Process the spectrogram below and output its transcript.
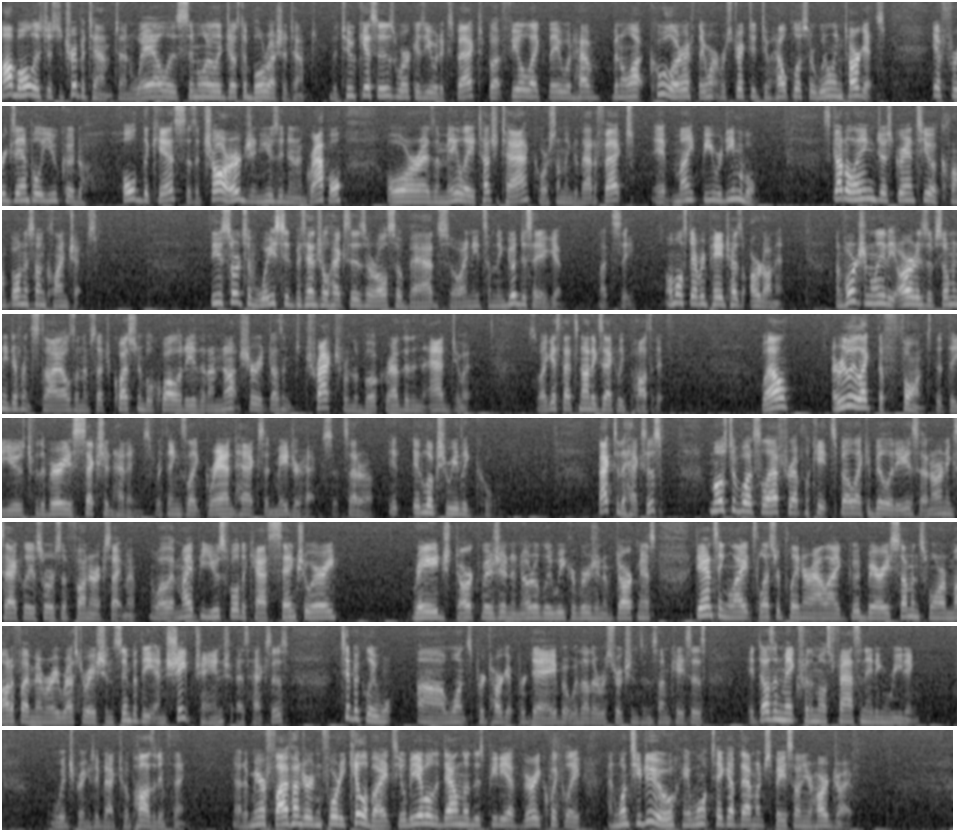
Hobble is just a trip attempt, and Wail is similarly just a bull rush attempt. The two kisses work as you would expect, but feel like they would have been a lot cooler if they weren't restricted to helpless or willing targets. If, for example, you could hold the kiss as a charge and use it in a grapple, or as a melee touch attack, or something to that effect, it might be redeemable. Scuttling just grants you a bonus on climb checks. These sorts of wasted potential hexes are also bad, so I need something good to say again. Let's see. Almost every page has art on it. Unfortunately, the art is of so many different styles and of such questionable quality that I'm not sure it doesn't detract from the book rather than add to it. So I guess that's not exactly positive. Well, I really like the font that they used for the various section headings for things like Grand Hex and Major Hex, etc. It, it looks really cool. Back to the hexes. Most of what's left replicate spell like abilities and aren't exactly a source of fun or excitement. While it might be useful to cast Sanctuary, Rage, Dark Vision, a notably weaker version of Darkness, Dancing Lights, Lesser Planar Ally, Goodberry, Summon Swarm, Modify Memory, Restoration, Sympathy, and Shape Change as hexes, typically uh, once per target per day, but with other restrictions in some cases, it doesn't make for the most fascinating reading. Which brings me back to a positive thing. At a mere 540 kilobytes, you'll be able to download this PDF very quickly, and once you do, it won't take up that much space on your hard drive.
